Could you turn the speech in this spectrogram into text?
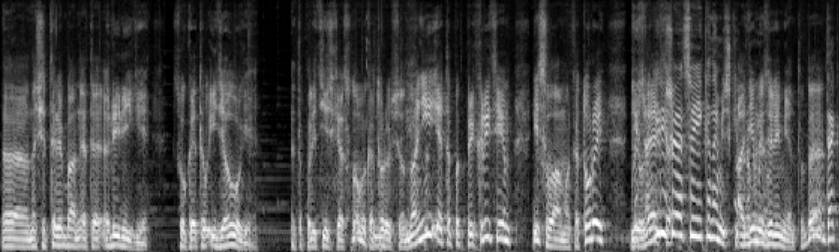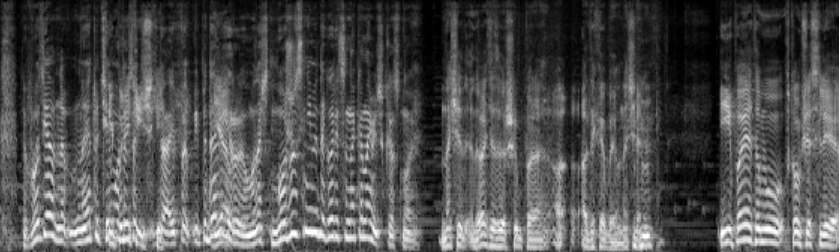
э, значит, Талибан – это религия, сколько это идеология. Это политические основы, которые все. Но они это под прикрытием ислама, который То является они решают свои экономические одним проблемы. из элементов. Да. Так, вот я на, на эту тему и политически. Да, и, и педалирую. Я... Значит, можно с ними договориться на экономической основе. Значит, давайте завершим по АДКБ вначале. Угу. И поэтому, в том числе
